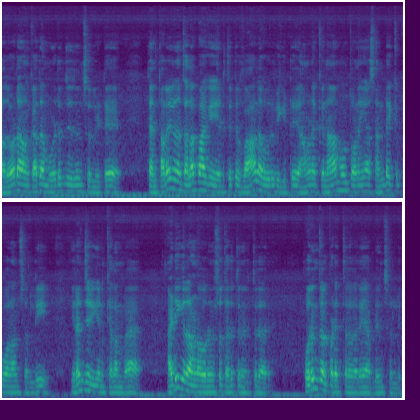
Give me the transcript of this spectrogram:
அதோட அவன் கதை முடிஞ்சதுன்னு சொல்லிட்டு தன் தலையில் தலைப்பாகையை எடுத்துட்டு வாளை உருவிக்கிட்டு அவனுக்கு நாமும் துணையாக சண்டைக்கு போகலான்னு சொல்லி இளஞ்செழியன் கிளம்ப அடிகள் அவனை ஒரு நிமிஷம் தடுத்து நிறுத்துறாரு. பொருங்கல் படைத்தலைவரே அப்படின்னு சொல்லி.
